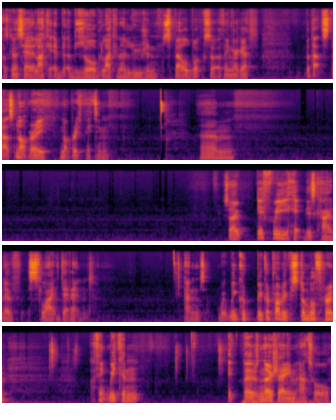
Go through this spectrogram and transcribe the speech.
I was to say they like it absorbed like an illusion spell book sort of thing I guess but that's that's not very not very fitting um, so if we hit this kind of slight dead end, and we, we could we could probably stumble through. I think we can. It there's no shame at all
